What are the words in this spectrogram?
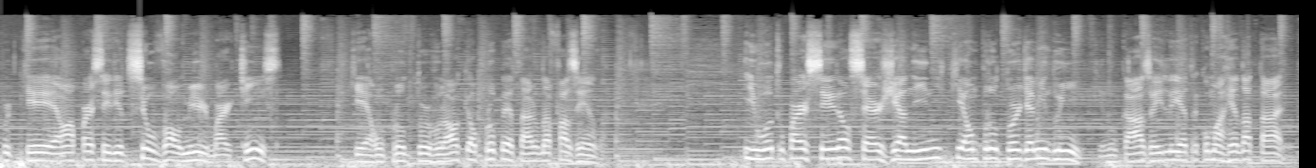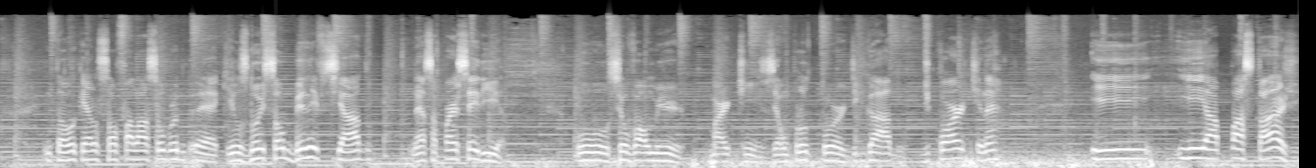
Porque é uma parceria do seu Valmir Martins, que é um produtor rural, que é o proprietário da fazenda. E o outro parceiro é o Sérgio Giannini, que é um produtor de amendoim, que no caso ele entra como arrendatário. Então eu quero só falar sobre é, que os dois são beneficiados nessa parceria. O seu Valmir Martins é um produtor de gado de corte, né? E, e a pastagem,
